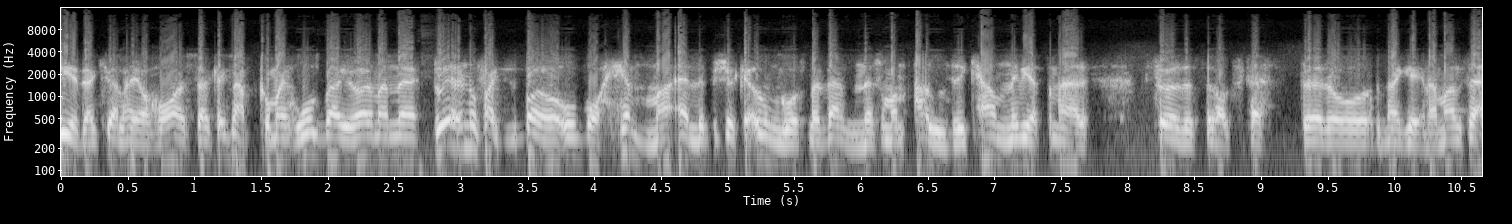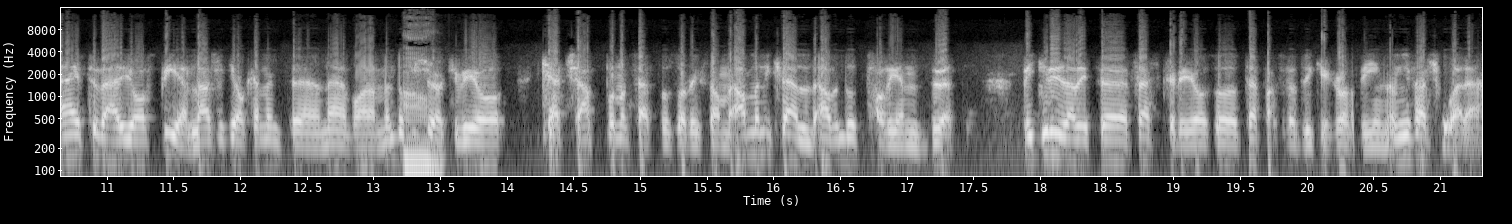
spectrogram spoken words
lediga kvällar jag har så jag kan knappt komma ihåg vad jag gör. Men eh, då är det nog faktiskt bara att vara hemma eller försöka umgås med vänner som man aldrig kan. Ni vet de här födelsedagsfester och de här grejerna. Man säger nej tyvärr, jag spelar så jag kan inte närvara. Men då försöker vi att catch up på något sätt och så liksom, ja men ikväll, ja men då tar vi en, du vet, vi grillar lite fläskfilé och så träffas vi och dricker ett glas vin. Ungefär så är det.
